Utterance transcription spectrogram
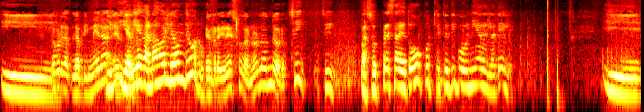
y, No, pero la, la primera, y, el, y había ganado el León de Oro. el regreso ganó el León de Oro. Sí, sí. Para sorpresa de todos, porque este tipo venía de la tele. Y,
